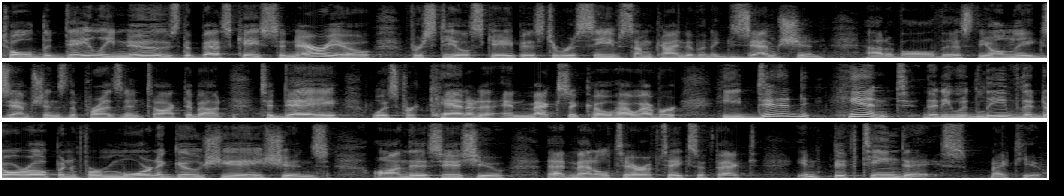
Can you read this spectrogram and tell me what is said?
told the Daily News the best case scenario for Steelscape is to receive some kind of an exemption out of all this. The only exemptions the president talked about today was for Canada and Mexico. However, he did hint that he would leave the door open for more negotiations on this issue. That metal tariff takes effect in 15 days. Back to you.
